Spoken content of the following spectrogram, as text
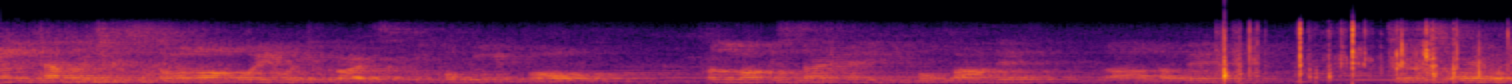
You know, the Catholic Church has come a long way with regards to people being involved. For the longest time, many people found it uh, a bit uh, territorial.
